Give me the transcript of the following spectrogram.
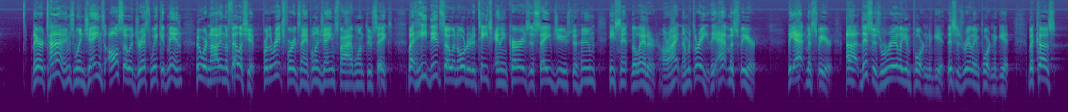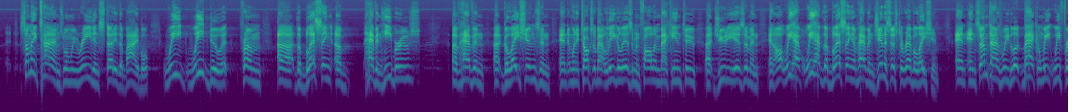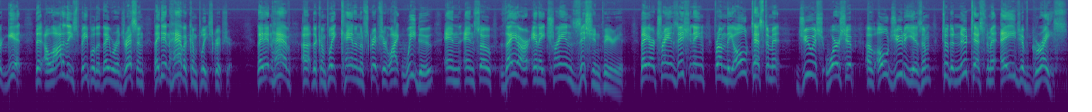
there are times when James also addressed wicked men who were not in the fellowship. For the rich, for example, in James 5 1 through 6. But he did so in order to teach and encourage the saved Jews to whom he sent the letter. All right, number three, the atmosphere. The atmosphere. Uh, this is really important to get. This is really important to get because so many times when we read and study the Bible, we, we do it from uh, the blessing of having Hebrews, of having uh, Galatians, and, and when he talks about legalism and falling back into uh, Judaism, and, and all, we have, we have the blessing of having Genesis to Revelation. And, and sometimes we look back and we, we forget that a lot of these people that they were addressing, they didn't have a complete scripture. They didn't have uh, the complete canon of scripture like we do. And, and so they are in a transition period. They are transitioning from the Old Testament Jewish worship of old Judaism to the New Testament age of grace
